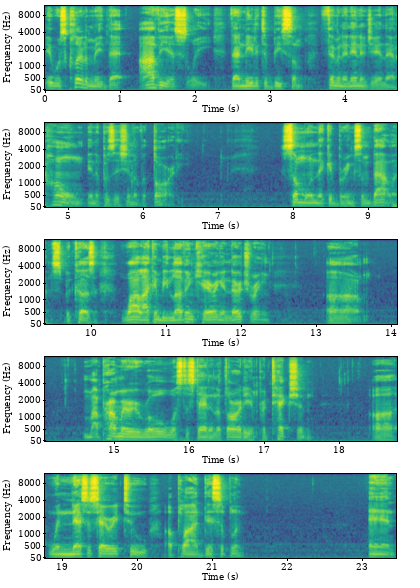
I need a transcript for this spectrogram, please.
It was clear to me that obviously there needed to be some feminine energy in that home in a position of authority someone that could bring some balance. Because while I can be loving, caring, and nurturing, um, my primary role was to stand in authority and protection uh, when necessary to apply discipline. And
